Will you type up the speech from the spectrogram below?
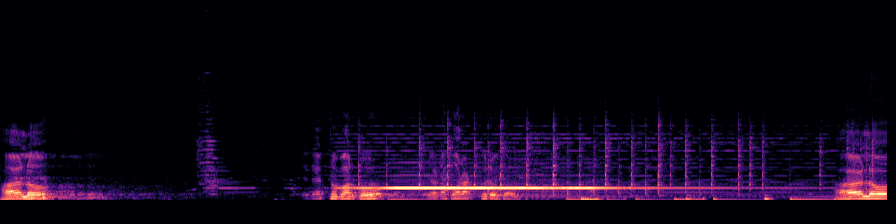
Hello. এটা একটু পারব এটা ভরাট করে দাও। হ্যালো।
